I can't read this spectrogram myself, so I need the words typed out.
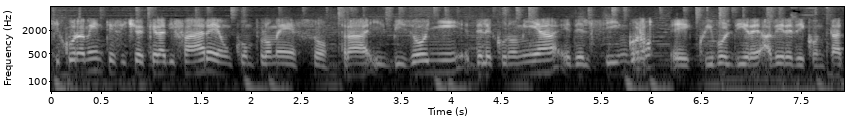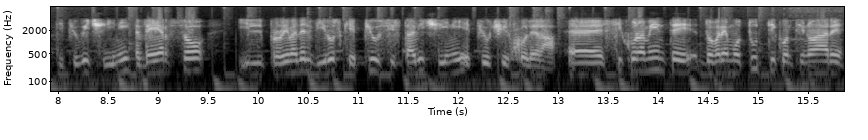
Sicuramente si cercherà di fare è un compromesso tra i bisogni dell'economia e del singolo, e qui vuol dire avere dei contatti più vicini, verso il problema del virus che più si sta vicini e più circolerà. Eh, sicuramente dovremo tutti continuare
